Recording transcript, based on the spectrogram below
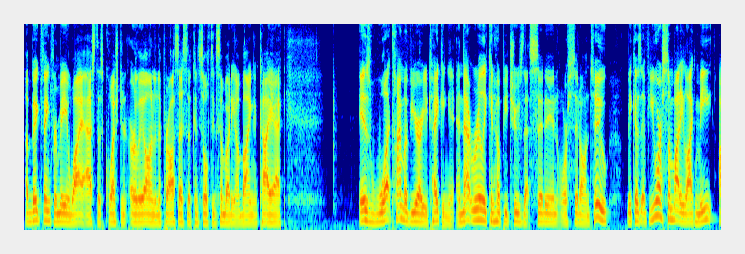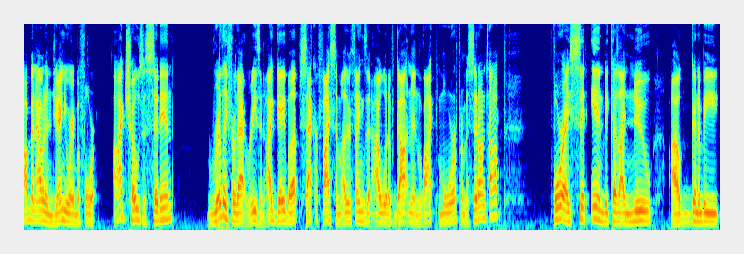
a big thing for me and why I asked this question early on in the process of consulting somebody on buying a kayak is what time of year are you taking it? And that really can help you choose that sit in or sit on too. Because if you are somebody like me, I've been out in January before. I chose a sit in really for that reason. I gave up, sacrificed some other things that I would have gotten and liked more from a sit on top for a sit in because I knew I'm going to be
